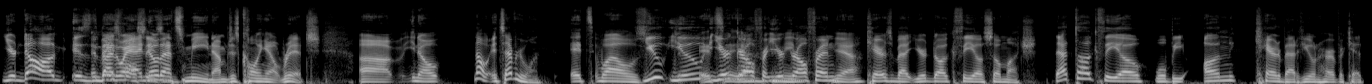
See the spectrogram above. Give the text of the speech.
your dog is. And by the way, I know that's mean. I'm just calling out Rich. Uh, you know, no, it's everyone. it's well, You, you, your yeah, girlfriend, I your mean, girlfriend, yeah. cares about your dog Theo so much. That dog Theo will be uncared about if you and her have a kid.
